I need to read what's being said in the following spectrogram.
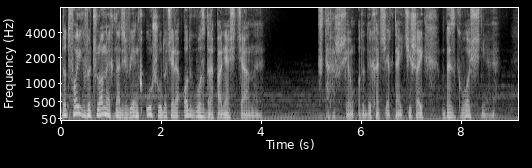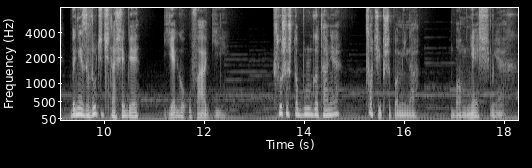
Do twoich wyczulonych na dźwięk uszu dociera odgłos drapania ściany. Starasz się oddychać jak najciszej, bezgłośnie, by nie zwrócić na siebie jego uwagi. Słyszysz to bulgotanie? Co ci przypomina? Bo mnie śmiech.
